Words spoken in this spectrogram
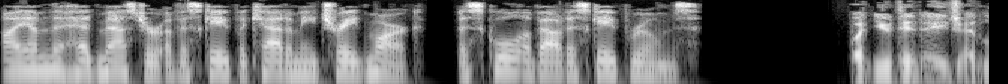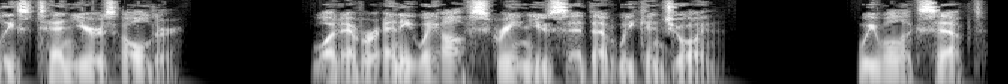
I am the headmaster of Escape Academy Trademark, a school about escape rooms. But you did age at least 10 years older. Whatever anyway off screen you said that we can join. We will accept.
